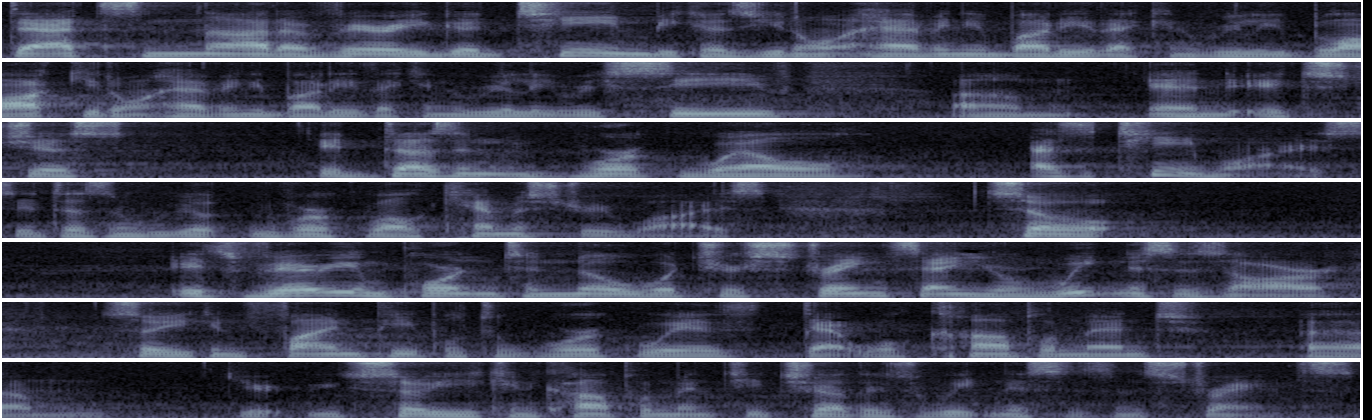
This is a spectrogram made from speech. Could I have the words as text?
that's not a very good team because you don't have anybody that can really block, you don't have anybody that can really receive, um, and it's just, it doesn't work well as a team wise. It doesn't work well chemistry wise. So it's very important to know what your strengths and your weaknesses are so you can find people to work with that will complement um, your, so you can complement each other's weaknesses and strengths.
